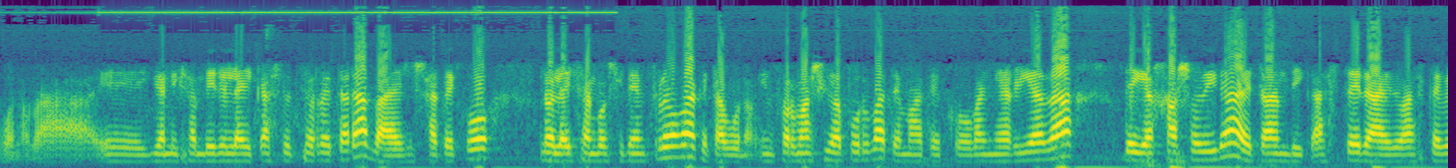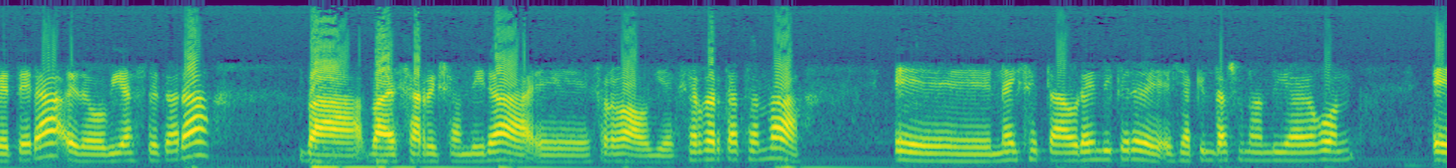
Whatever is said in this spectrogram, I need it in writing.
bueno, ba, e, joan izan direla ikastetxe horretara, ba, esateko nola izango ziren frogak, eta, bueno, informazioa apur bat emateko, baina egia da, deia jaso dira, eta handik astera edo astebetera, edo bi astetara, ba, ba, esarri izan dira e, froga horiek. Zer gertatzen da, e, naiz eta oraindik ere ez jakintasun handia egon, e,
